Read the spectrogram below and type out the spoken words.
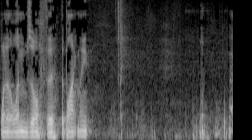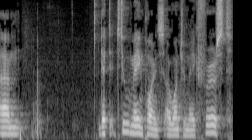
one of the limbs off the, the Black Knight? Um, the two main points I want to make. First,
